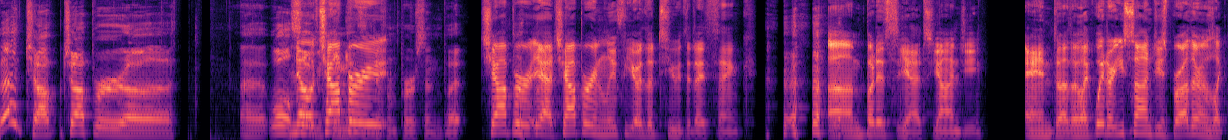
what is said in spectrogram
Uh, Chop, Chopper. Uh, uh, well, No, Sogeking Chopper- is a different person, but Chopper, yeah, Chopper and Luffy are the two that I think. Um, but it's yeah, it's Yonji, and uh, they're like, "Wait, are you Sanji's brother?" And I was like,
